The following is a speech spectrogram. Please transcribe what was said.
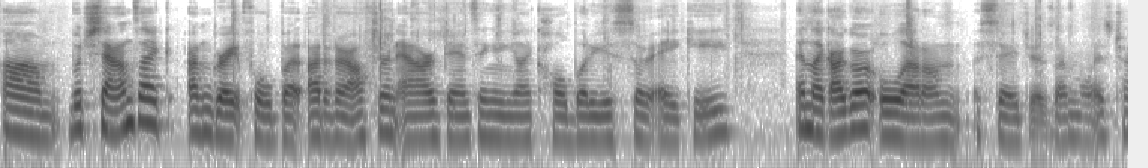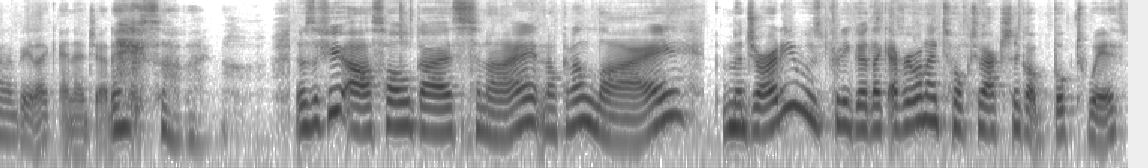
um, which sounds like ungrateful, but I don't know. After an hour of dancing and your like whole body is so achy, and like I go all out on stages. I'm always trying to be like energetic. So I'm like, there was a few asshole guys tonight. Not gonna lie, majority was pretty good. Like everyone I talked to actually got booked with.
